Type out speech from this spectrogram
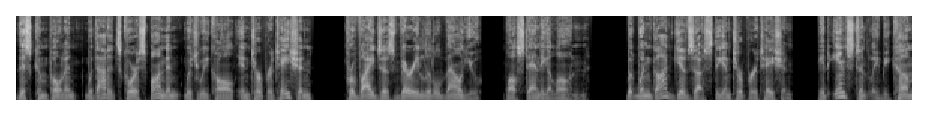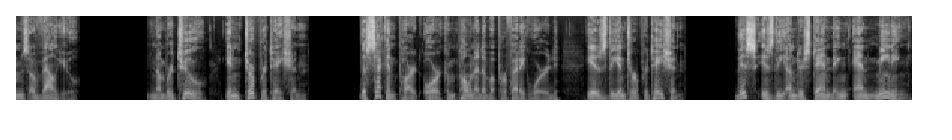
This component, without its correspondent, which we call interpretation, provides us very little value while standing alone. But when God gives us the interpretation, it instantly becomes of value. Number two, interpretation. The second part or component of a prophetic word is the interpretation. This is the understanding and meaning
